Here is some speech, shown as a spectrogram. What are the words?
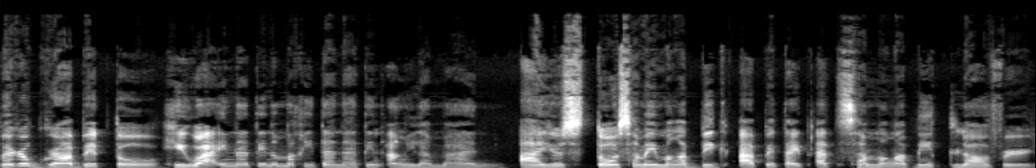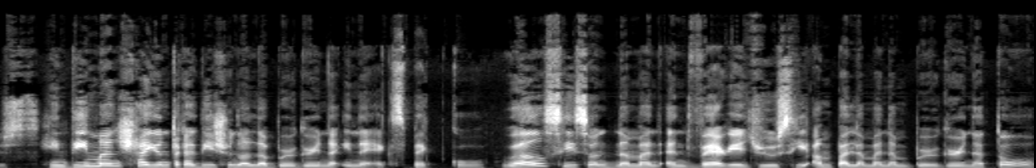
pero grabe to. Hiwain natin na makita natin ang laman. Ayos to sa may mga big appetite at sa mga meat lovers. Hindi man siya yung traditional na burger na ina-expect ko. Well seasoned naman and very juicy ang palaman ng burger na to.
